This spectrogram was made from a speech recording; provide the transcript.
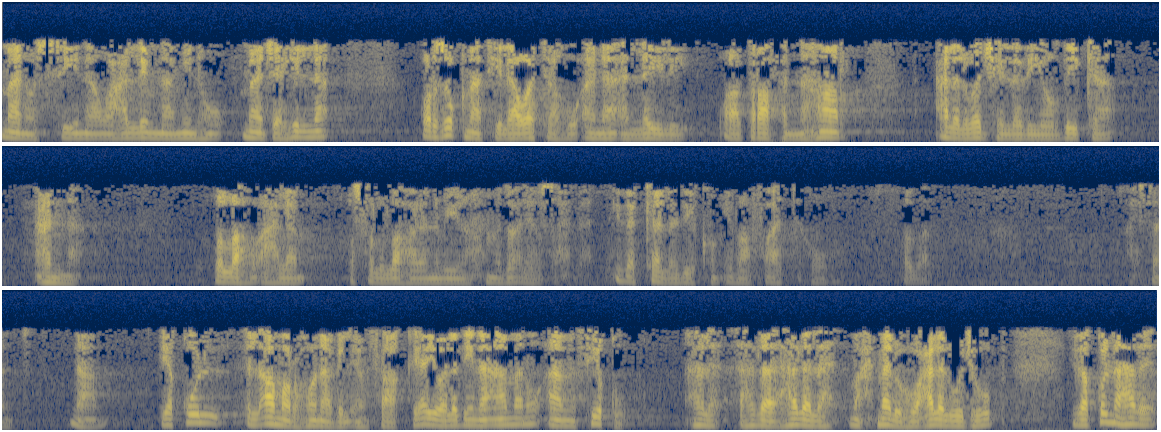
ما نسينا وعلمنا منه ما جهلنا. وارزقنا تلاوته أناء الليل وأطراف النهار على الوجه الذي يرضيك عنا. والله أعلم. وصلى الله على نبينا محمد وآله وصحبه. إذا كان لديكم إضافات أو فضل أحسنت. نعم. يقول الأمر هنا بالإنفاق يا أيها الذين آمنوا أنفقوا. هذا هذا محمله على الوجوب. إذا قلنا هذا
